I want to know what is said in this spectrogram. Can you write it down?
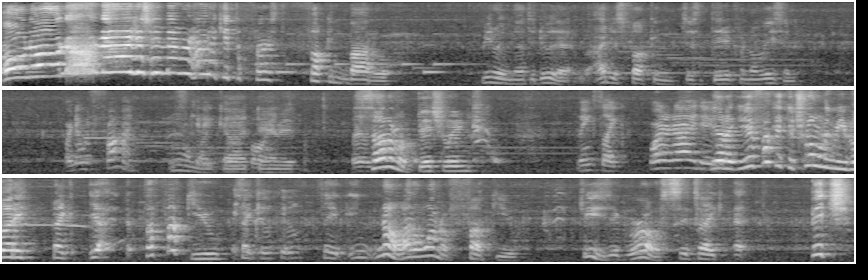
Oh no, no, no! I just remembered how to get the first fucking bottle. We don't even have to do that. I just fucking just did it for no reason. But it was fun. Just Oh my kidding. god damn it. But it was- Son of a bitch, Link. Link's like, what did I do? Yeah, like you're fucking controlling me, buddy. Like, yeah, the fuck you. it's like, cuckoo. it's like, no, I don't want to fuck you. Jeez, you're gross. It's like, uh, bitch,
